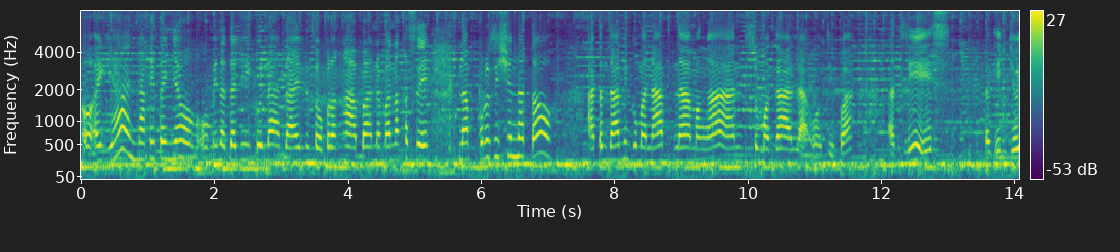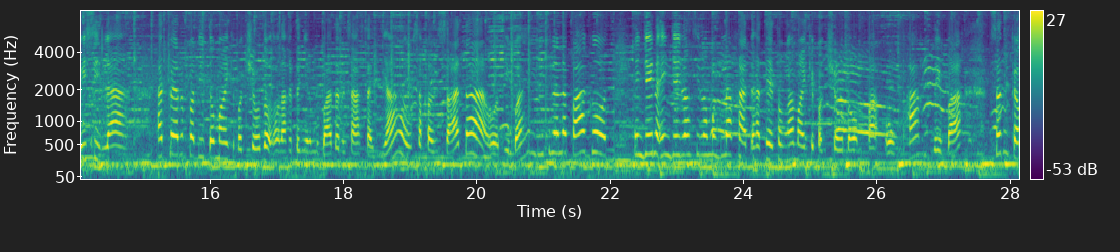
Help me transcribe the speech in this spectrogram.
O ayan, nakita nyo, o minadali ko na dahil sobrang haba naman na kasi na prosesyon na to. At ang daming gumanap na mga sumagala, o ba? At least, nag-enjoy sila. At meron pa dito makikipag-show doon. O nakita niyo ng mga bata nagsasayaw sa kalsada. O di ba Hindi sila napagod. Enjoy na enjoy lang silang maglakad. At ito nga makikipag-show doon pa. O pak, di ba San ka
